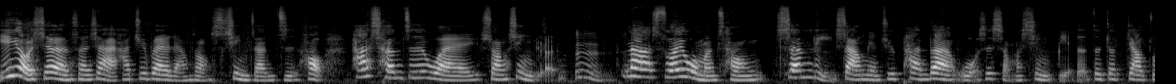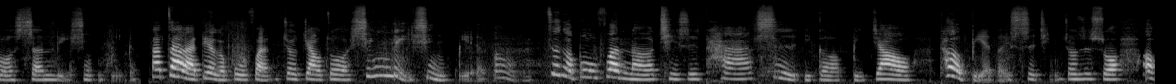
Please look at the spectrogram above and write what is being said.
也有些人生下来，他具备两种性征之后，他称之为双性人。嗯那所以，我们从生理上面去判断我是什么性别的，这就叫做生理性别。那再来第二个部分，就叫做心理性别。嗯这个部分呢，其实它是一个比较特别的事情，就是说，哦，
